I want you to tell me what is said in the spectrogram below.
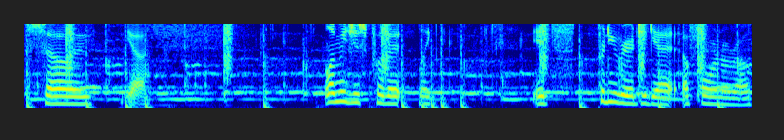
so yeah. Let me just put it like it's pretty rare to get a four in a row.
